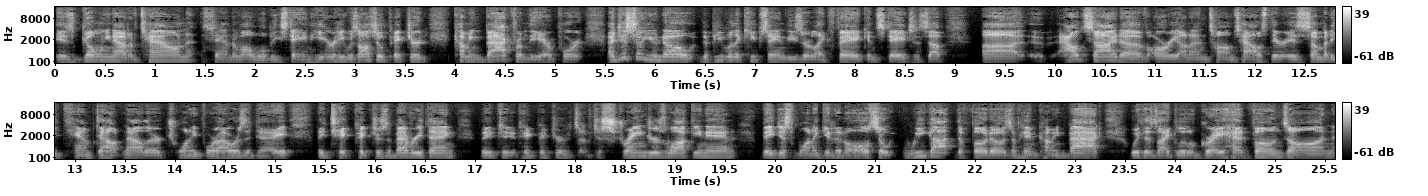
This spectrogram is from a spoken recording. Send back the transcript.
is going out of town. Sandoval will be staying here. He was also pictured coming back from the airport. And just so you know, the people that keep saying these are like fake and staged and stuff, uh, outside of Ariana and Tom's house, there is somebody camped out now there 24 hours a day. They take pictures of everything. They t- take pictures of just strangers walking in. They just want to get it all. So we got the photos of him coming back with his like little gray headphones on.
